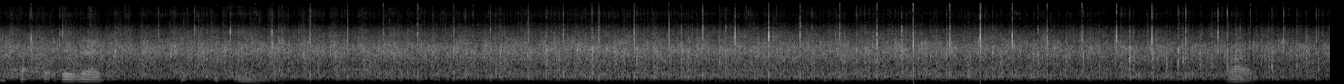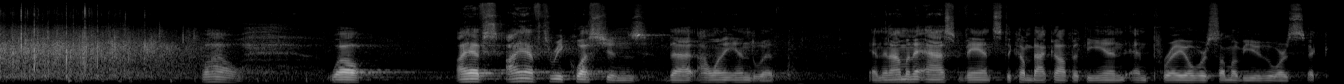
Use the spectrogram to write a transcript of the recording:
you. Amen. Wow. Wow. Well, I have, I have three questions that I want to end with. And then I'm going to ask Vance to come back up at the end and pray over some of you who are sick,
